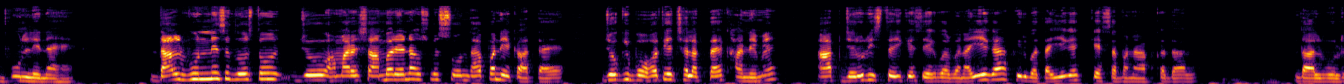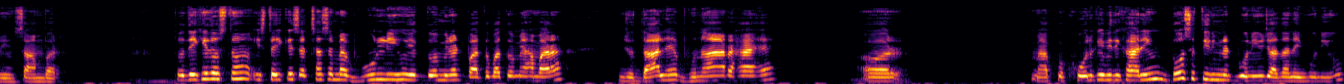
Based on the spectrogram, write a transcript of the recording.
भून लेना है। दाल भूनने से दोस्तों जो हमारा सांभर है ना, उसमें सौंधापन एक आता है, जो कि बहुत ही अच्छा लगता है खाने में। आप ज़रूर इस तरीके से एक बार बनाइएगा, फिर बताइएगा कि कैसा बना आपका दाल। दाल बोल रही हूँ सांबर तो देखिए दोस्तों, इस तरीके से अच्छा से मैं भून ली हूँ एक दो मिनट बातों बातों में हमारा जो दाल है भुना रहा है। और मैं आपको खोल के भी दिखा रही हूँ, दो से तीन मिनट भुनी हूँ, ज़्यादा नहीं भुनी हूँ।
